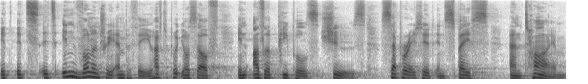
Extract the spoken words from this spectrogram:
it, it's, it's involuntary empathy. You have to put yourself in other people's shoes, separated in space and time.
